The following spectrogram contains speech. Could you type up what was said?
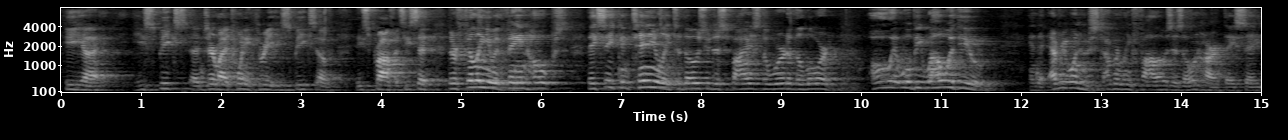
he, uh, he speaks, in Jeremiah 23, he speaks of these prophets. He said, They're filling you with vain hopes. They say continually to those who despise the word of the Lord, Oh, it will be well with you. And to everyone who stubbornly follows his own heart, they say,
